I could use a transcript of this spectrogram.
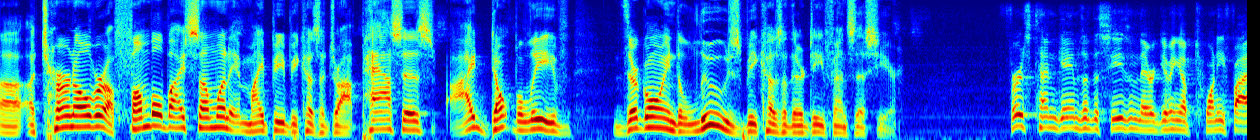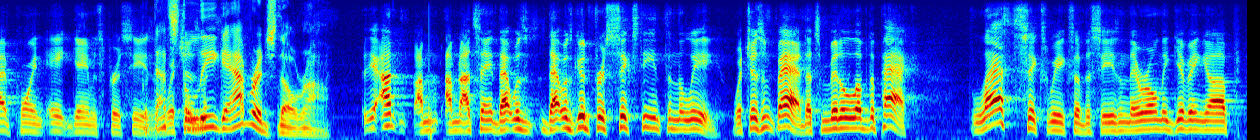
a, a turnover, a fumble by someone. It might be because of drop passes. I don't believe they're going to lose because of their defense this year. First 10 games of the season, they were giving up 25.8 games per season. But that's the is, league average, though, Ron. Yeah, I'm, I'm, I'm not saying that was that was good for 16th in the league, which isn't bad. That's middle of the pack last six weeks of the season, they were only giving up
